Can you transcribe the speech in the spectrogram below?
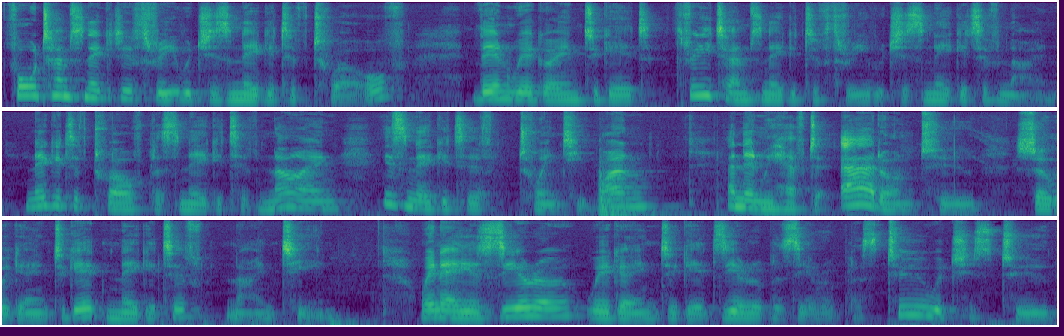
4 times negative 3, which is negative 12. Then we're going to get 3 times negative 3, which is negative 9. Negative 12 plus negative 9 is negative 21. And then we have to add on 2, so we're going to get negative 19. When a is 0, we're going to get 0 plus 0 plus 2, which is 2.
